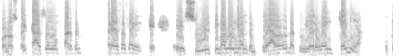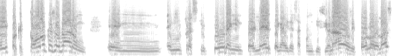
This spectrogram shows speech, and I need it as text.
Conozco el caso de un par de empresas en que eh, su última reunión de empleados la tuvieron en Kenia porque todo lo que en, en, infraestructura, en internet, en aires acondicionados y todo lo demás,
